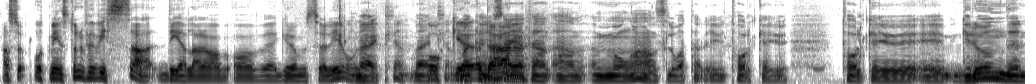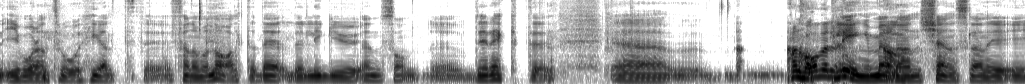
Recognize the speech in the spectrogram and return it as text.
alltså åtminstone för vissa delar av, av Grums religion. Verkligen, verkligen. Och, Man eh, kan ju det här- säga att han, han, många av hans låtar ju, tolkar ju tolkar ju eh, grunden i våran tro helt eh, fenomenalt. Det, det ligger ju en sån eh, direkt eh, Han har väl, koppling mellan känslan i, i,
